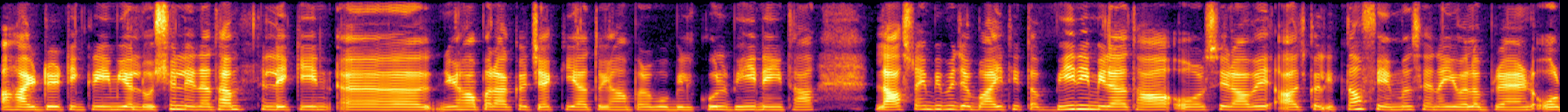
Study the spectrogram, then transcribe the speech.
हाइड्रेटिंग क्रीम या लोशन लेना था, लेकिन यहाँ पर आकर चेक किया तो यहाँ पर वो बिल्कुल भी नहीं था। लास्ट टाइम भी मैं जब आई थी तब भी नहीं मिला था और सिरावे आजकल इतना फ़ेमस है ना ये वाला ब्रांड और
